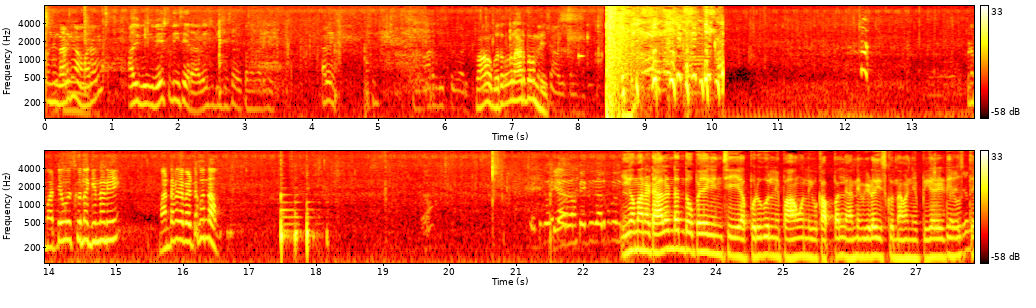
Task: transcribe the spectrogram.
కొంచెం కడిగినా మరి అవి? అది వేస్ట్ తీసేరా వేస్ట్ తీసేసి కొంచెం కడిగి. అరే. వావ్ ఇప్పుడు మట్టి మూసుకున్న గిన్నెని మంట మీద పెట్టుకుందాం. ఇక మన టాలెంట్ అంతా ఉపయోగించి ఆ పురుగుల్ని పాముల్ని కప్పల్ని అన్ని వీడియో తీసుకుందామని చెప్పి ఇక ఇటు చూస్తే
